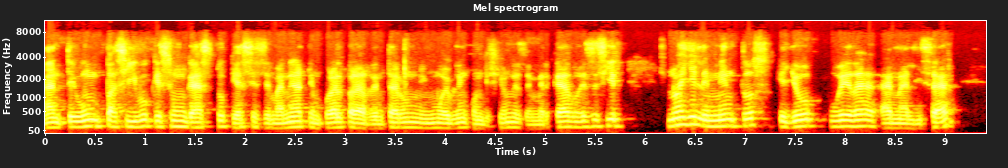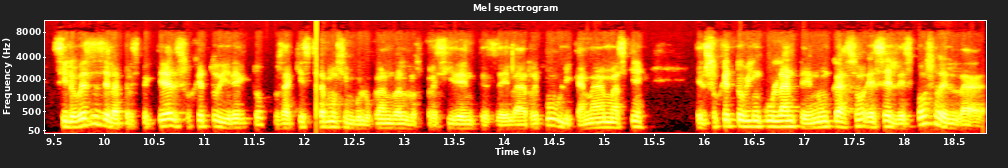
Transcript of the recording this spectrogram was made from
ante un pasivo que es un gasto que haces de manera temporal para rentar un inmueble en condiciones de mercado. Es decir, no hay elementos que yo pueda analizar. Si lo ves desde la perspectiva del sujeto directo, pues aquí estamos involucrando a los presidentes de la República, nada más que el sujeto vinculante en un caso es el esposo de la,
